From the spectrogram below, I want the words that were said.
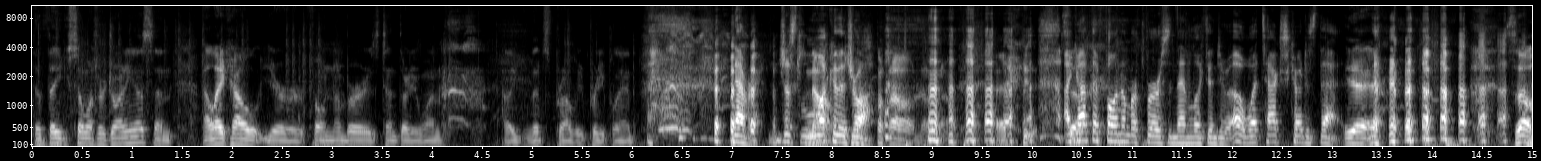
Then thank you so much for joining us, and I like how your phone number is ten thirty one. I think that's probably pretty planned. Never. Just luck of the draw. No, no, no. I got the phone number first and then looked into, oh, what tax code is that? Yeah. yeah. so,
